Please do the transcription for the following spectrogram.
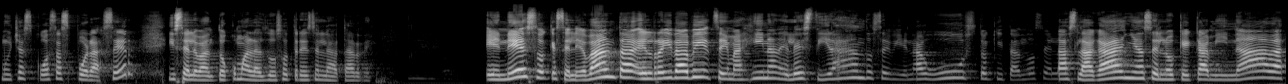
muchas cosas por hacer y se levantó como a las dos o tres de la tarde. En eso que se levanta el rey David, se imaginan él estirándose bien a gusto, quitándose las lagañas en lo que caminaba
